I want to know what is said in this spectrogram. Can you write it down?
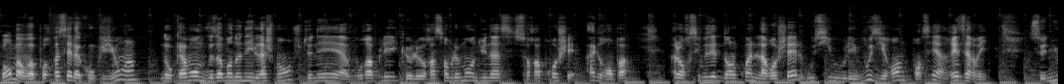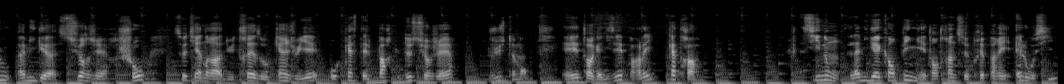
Bon, bah on va pouvoir passer à la conclusion. Hein. Donc avant de vous abandonner lâchement, je tenais à vous rappeler que le rassemblement du NAS se rapprochait à grands pas. Alors si vous êtes dans le coin de La Rochelle ou si vous voulez vous y rendre, pensez à réserver. Ce New Amiga Surgère Show se tiendra du 13 au 15 juillet au Castel Park de Surgère, justement, et est organisé par les 4A. Sinon, l'Amiga Camping est en train de se préparer elle aussi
